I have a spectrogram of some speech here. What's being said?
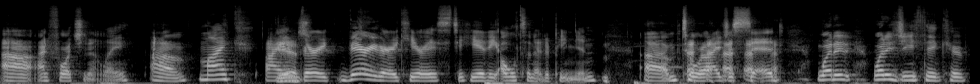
uh unfortunately. Um mike i am very very very curious to hear the alternate opinion um to what i just said. What did what did you think of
